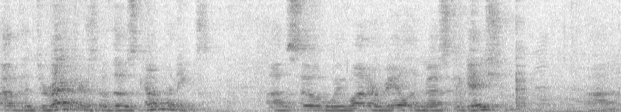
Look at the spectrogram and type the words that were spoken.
of the directors of those companies. Uh, so we want a real investigation. Uh,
